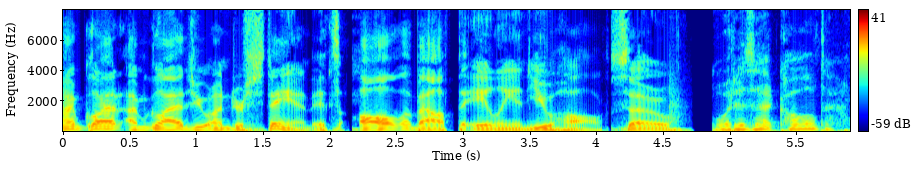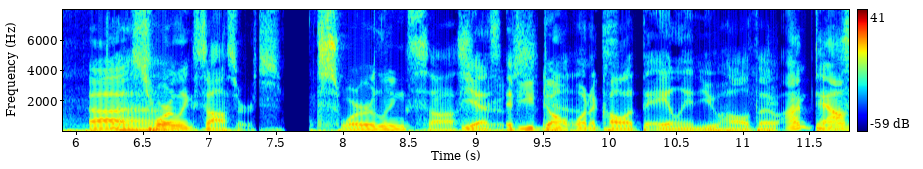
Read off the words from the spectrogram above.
I'm glad. I'm glad you understand. It's all about the alien U-Haul. So, What is that called? uh, Uh, swirling saucers. Swirling saucers. Yes. If you don't want to call it the alien U-Haul, though, I'm down.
